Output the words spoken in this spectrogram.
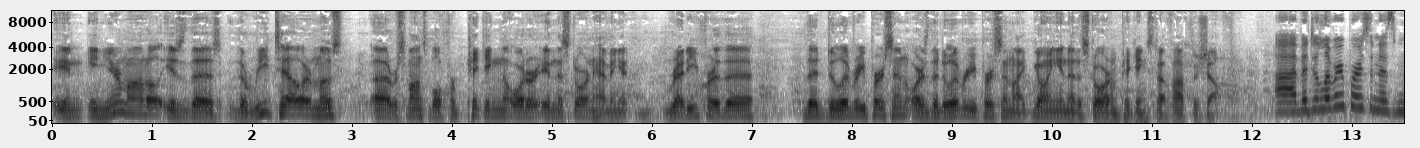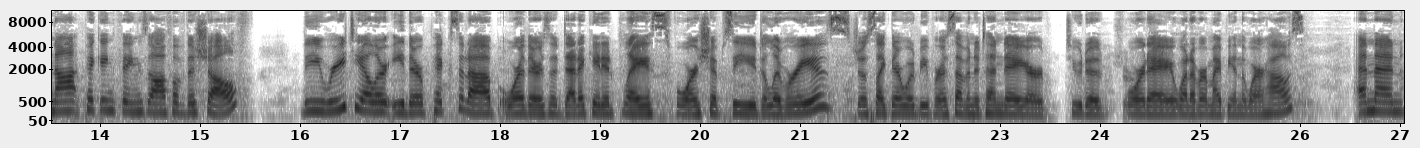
In in your model, is the the retailer most uh, responsible for picking the order in the store and having it ready for the the delivery person, or is the delivery person like going into the store and picking stuff off the shelf? Uh, the delivery person is not picking things off of the shelf. The retailer either picks it up or there's a dedicated place for Shipsi deliveries, just like there would be for a seven to 10 day or two to four day or whatever it might be in the warehouse. And then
